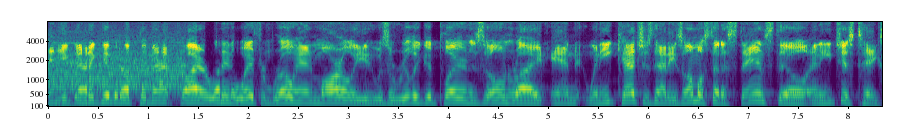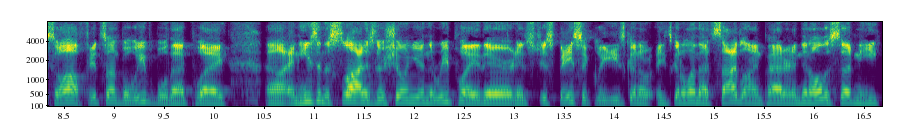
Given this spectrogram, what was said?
and you got to give it up to Matt Frier running away from Rohan Marley, who was a really good player in his own right. And when he catches that, he's almost at a standstill and he just takes off. It's unbelievable that play. Uh, and he's in the slot as they're showing you in the replay there. And it's just basically he's gonna he's gonna run that sideline pattern, and then all of a sudden he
